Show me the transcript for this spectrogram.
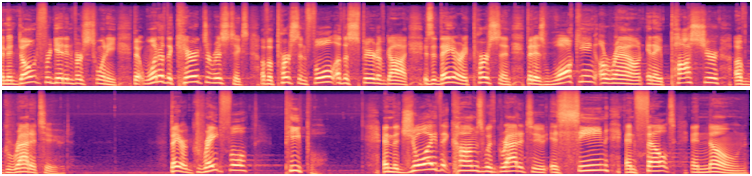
And then don't forget in verse 20 that one of the characteristics of a person full of the Spirit of God is that they are a person that is walking around in a posture of gratitude. They are grateful people. And the joy that comes with gratitude is seen and felt and known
